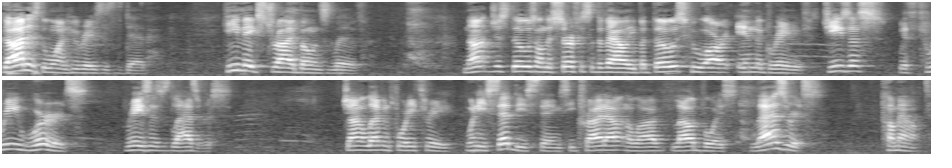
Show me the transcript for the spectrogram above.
God is the one who raises the dead. He makes dry bones live. Not just those on the surface of the valley, but those who are in the grave. Jesus, with three words, raises Lazarus. John 11, 43. When he said these things, he cried out in a loud, loud voice, Lazarus, come out.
